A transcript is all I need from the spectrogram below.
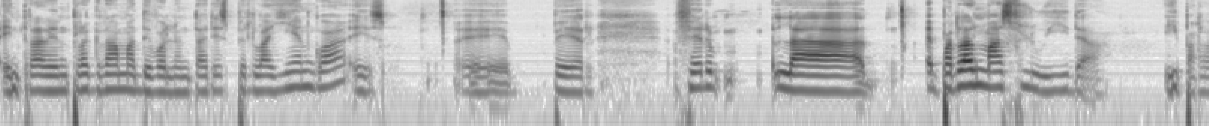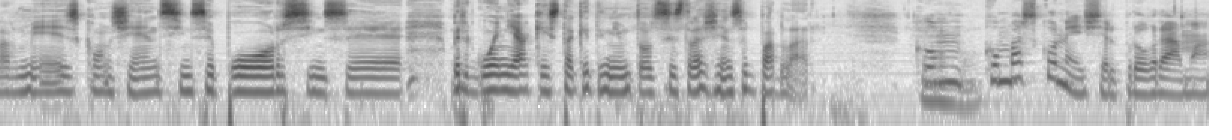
entrar en programa de voluntaris per la llengua és eh, per fer la, parlar més fluida i parlar més conscient, sense por, sense vergonya aquesta que tenim tots els estrangers en parlar. Com, com vas conèixer el programa?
